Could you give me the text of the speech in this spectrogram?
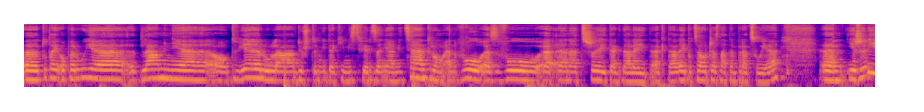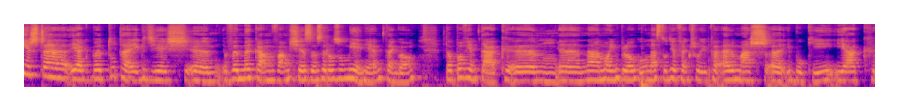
e, tutaj operuję dla mnie od wielu lat już tymi takimi stwierdzeniami centrum, NW, SW, e, NE3 i tak dalej, i tak dalej, bo cały czas na tym pracuję. Jeżeli jeszcze jakby tutaj gdzieś wymykam Wam się ze zrozumieniem tego, to powiem tak, e, na moim blogu na studiofengshui.pl masz e-booki, jak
